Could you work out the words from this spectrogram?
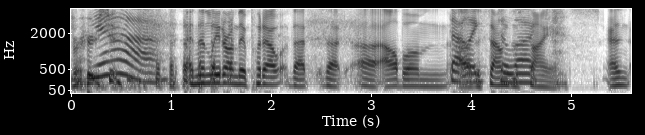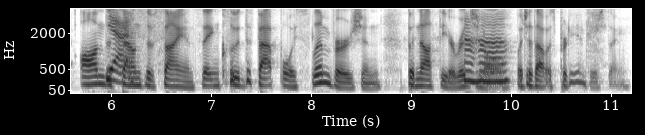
version." Yeah. and then later on, they put out that that uh, album, That, uh, like, "The Sounds of. Science," and on "The Sounds of Science," they include the Fatboy Slim version, but not the original, Uh-huh. which I thought was pretty interesting.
